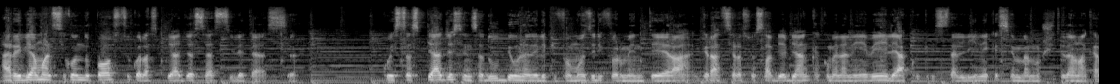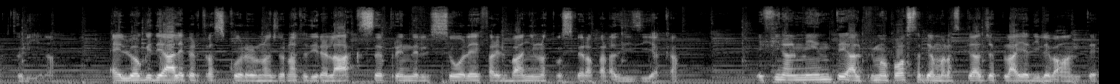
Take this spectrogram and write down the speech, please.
Arriviamo al secondo posto con la spiaggia Sestile Tess. Questa spiaggia è senza dubbio una delle più famose di Formentera, grazie alla sua sabbia bianca come la neve e le acque cristalline che sembrano uscite da una cartolina. È il luogo ideale per trascorrere una giornata di relax, prendere il sole e fare il bagno in un'atmosfera paradisiaca. E finalmente al primo posto abbiamo la spiaggia Playa di Levante.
